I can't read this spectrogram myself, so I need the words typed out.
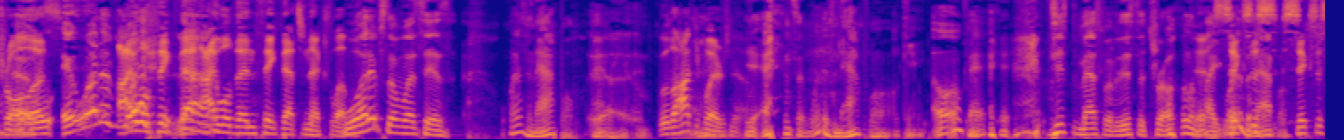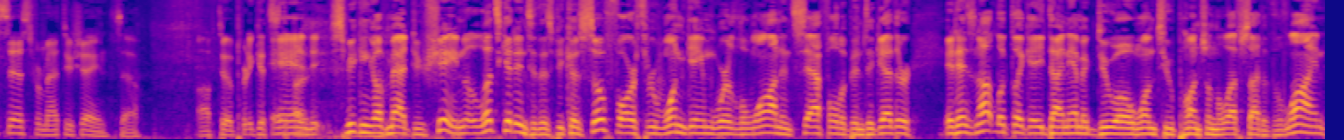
troll Uh, us. and what if- I will think that. I will then think that's next level. What if someone says, "What is an apple?" I Yeah. mean, um, Well, the hockey players know. Yeah. So what is an apple? Okay. Oh, okay. just to mess with it, just to troll. I'm Yeah, like, what six, is an ass- apple? six assists for Matt Duchene. So off to a pretty good start. And speaking of Matt Duchene, let's get into this because so far through one game where Lewan and Saffold have been together, it has not looked like a dynamic duo one-two punch on the left side of the line.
